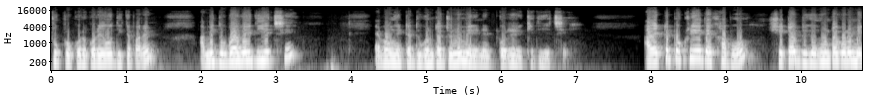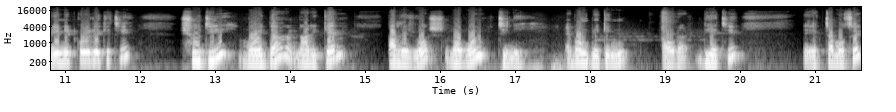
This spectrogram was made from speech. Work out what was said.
টুকরো করে করেও দিতে পারেন। আমি দুভাবেই দিয়েছি এবং এটা দু ঘণ্টার জন্য ম্যারিনেট করে রেখে দিয়েছি। আরেকটা প্রক্রিয়া দেখাবো। সেটাও দু ঘণ্টা করে ম্যারিনেট করে রেখেছি। সুজি, ময়দা, নারিকেল, তালের রস, লবণ, চিনি এবং বেকিং পাউডার দিয়েছি, এক চামচের,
